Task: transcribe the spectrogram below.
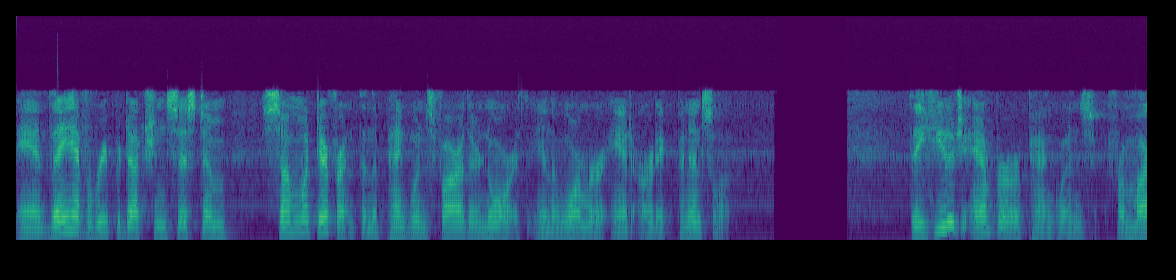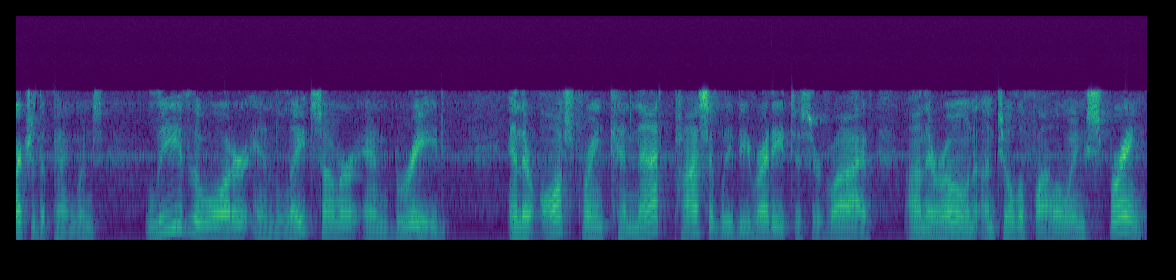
And they have a reproduction system somewhat different than the penguins farther north in the warmer Antarctic Peninsula. The huge emperor penguins from March of the Penguins leave the water in late summer and breed and their offspring cannot possibly be ready to survive on their own until the following spring.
